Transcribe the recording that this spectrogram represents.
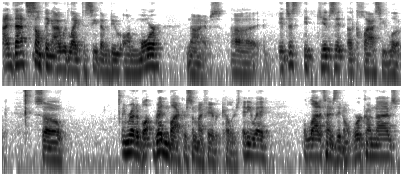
I, that's something I would like to see them do on more. Knives. Uh, it just, it gives it a classy look. So, and red and, black, red and black are some of my favorite colors. Anyway, a lot of times they don't work on knives,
